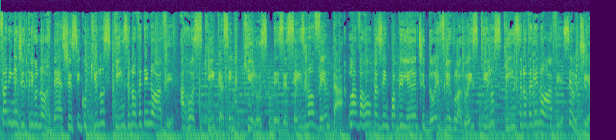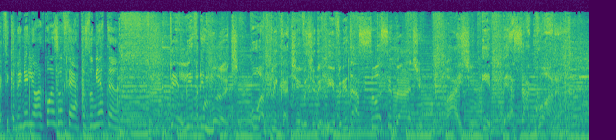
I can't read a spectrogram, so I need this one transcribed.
Farinha de trigo Nordeste 5 quilos 15,99. Arroz Kika 5 quilos 16,90. Lava roupas em pó brilhante 2,2 quilos 15,99. Seu dia fica bem melhor com as ofertas do Miatã. Delivery Munch, o aplicativo de delivery da sua cidade. Baixe e peça agora.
